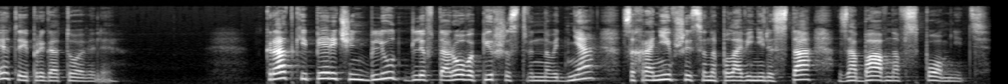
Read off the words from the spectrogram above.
это и приготовили. Краткий перечень блюд для второго пиршественного дня, сохранившийся на половине листа, забавно вспомнить.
